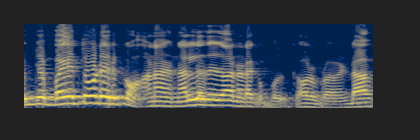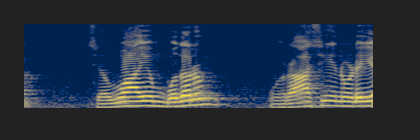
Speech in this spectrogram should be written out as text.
கொஞ்சம் பயத்தோடு இருக்கும். ஆனால் நல்லது தான் நடக்க போகுது. கவலைப்பட வேண்டாம். செவ்வாயும் புதனும் உங்கள் ராசியினுடைய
